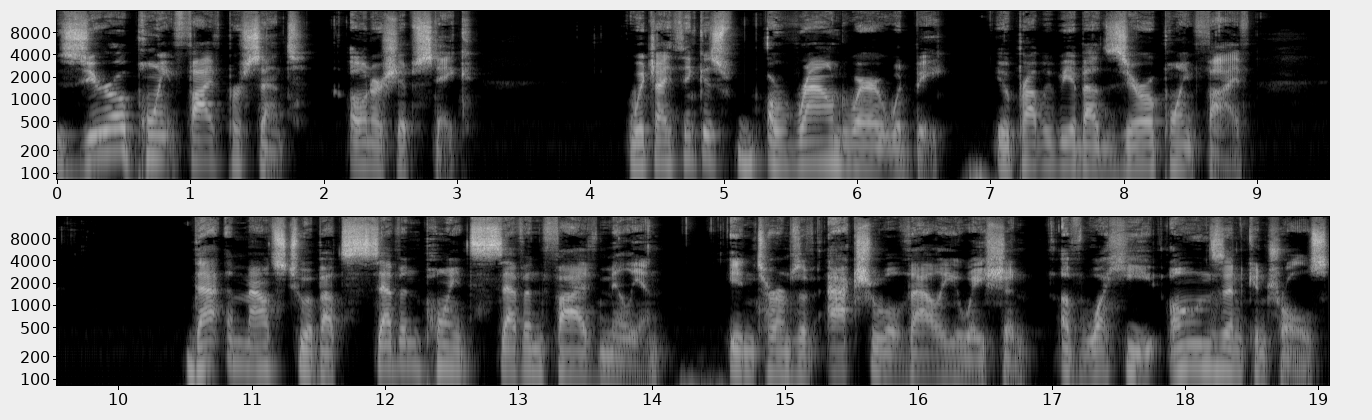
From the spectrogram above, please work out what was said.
0.5% ownership stake, which I think is around where it would be. It would probably be about 0.5. That amounts to about 7.75 million in terms of actual valuation of what he owns and controls.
